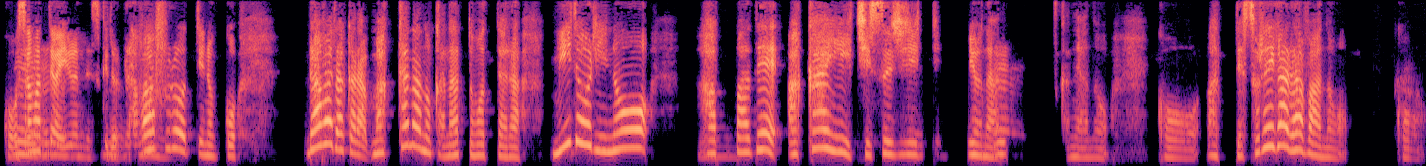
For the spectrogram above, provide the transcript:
こう収まってはいるんですけど、ラバフローっていうのこう、ラバだから真っ赤なのかなと思ったら、緑の葉っぱで赤い血筋っていうような、うんですかね、あの、こう、あって、それがラバの、こ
